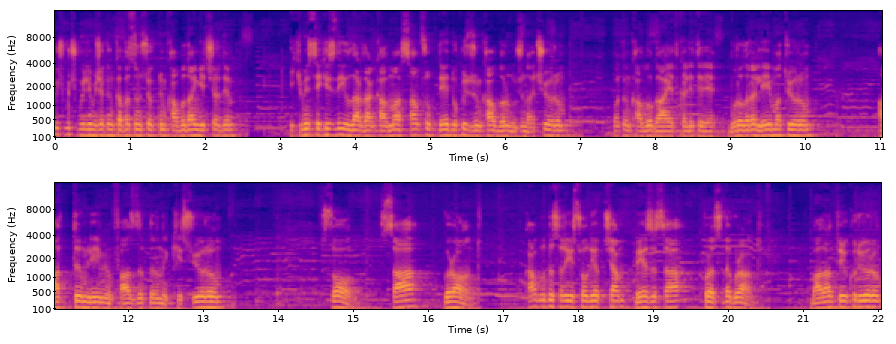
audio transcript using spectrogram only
3.5 milim jack'ın kafasını söktüm kablodan geçirdim. 2008'li yıllardan kalma Samsung D900'ün kablonun ucunu açıyorum. Bakın kablo gayet kaliteli. Buralara lehim atıyorum. Attığım lehimin fazlalıklarını kesiyorum. Sol, sağ, ground. Kabloda sarıyı sol yapacağım, beyazı sağ, burası da ground. Bağlantıyı kuruyorum.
